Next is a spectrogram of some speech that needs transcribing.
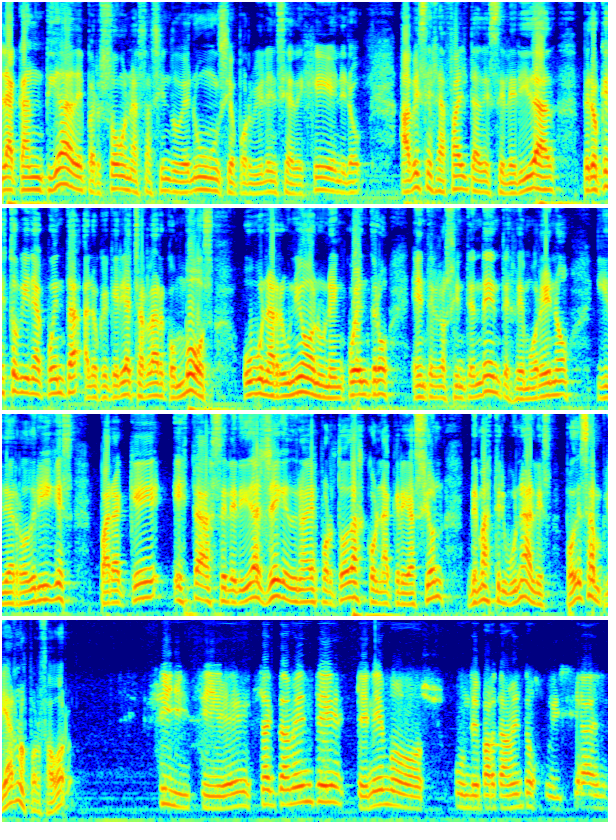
la cantidad de personas haciendo denuncia por violencia de género, a veces la falta de celeridad, pero que esto viene a cuenta a lo que quería charlar con vos. Hubo una reunión, un encuentro entre los intendentes de Moreno y de Rodríguez para que esta celeridad llegue de una vez por todas con la creación de más tribunales. ¿Podés ampliarnos, por favor? Sí, sí, exactamente. Tenemos un departamento judicial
